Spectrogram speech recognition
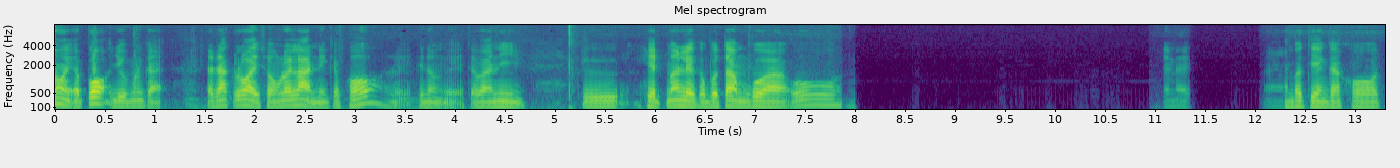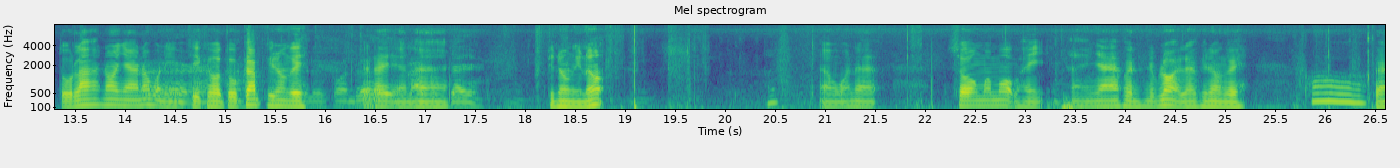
น้อยๆเอาเปาะอยู่มันก็ระดักร้อยสองร้อยล้านนี่ก็พอเลยพี่น้องเอ้ยแต่ว่านี่ คือเฮ็ดมาเลยก็บ่ต่ำกว่าโอ้จังไดอ่าบ่เตียงก็ขอตัวลาเนาะยาเนาะบัดนี้สิขอตัวกลับพี่น้องเอ้ยเจริญพรเอก็ได้อันน่ะขบใจพี่น้องนี่เนาะเอาอันน่ะซองมามอบให้ให้ยาเพิ่นเรียบร้อยแล้วพี่น้องเอ้ยโอ้ก็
